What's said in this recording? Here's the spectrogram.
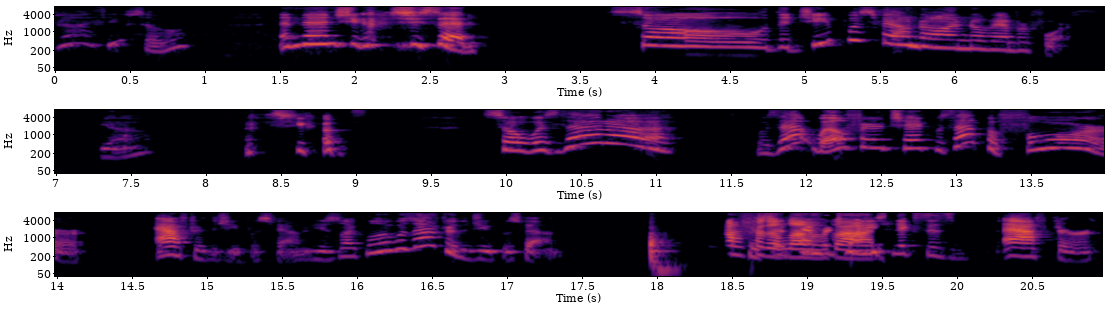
Yeah, I think so. And then she she said, So the Jeep was found on November 4th. Yeah. she goes, So was that a was that welfare check? Was that before or after the Jeep was found? And he's like, Well, it was after the Jeep was found. Oh, for the love September of God. 26th is after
